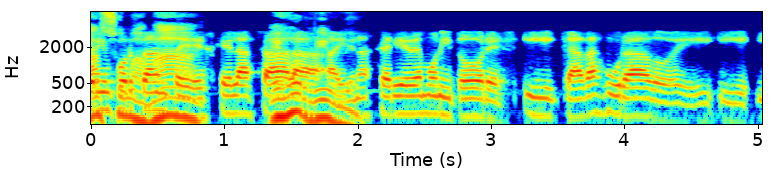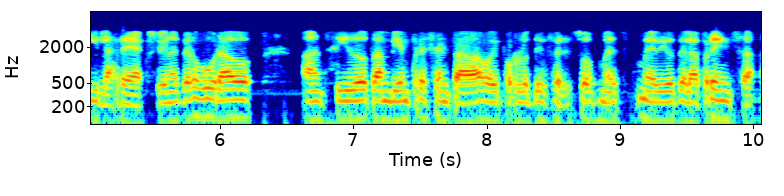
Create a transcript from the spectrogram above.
súper su importante mamá. es que la sala hay una serie de monitores y cada jurado y, y- y las reacciones de los jurados han sido también presentadas hoy por los diversos me- medios de la prensa.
